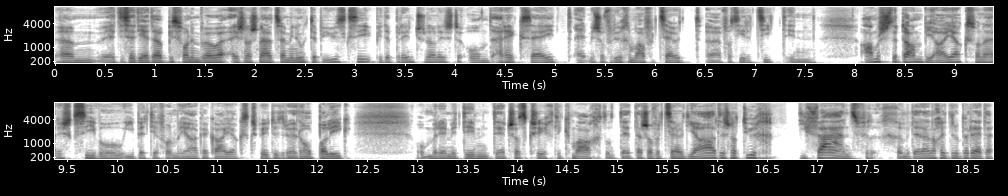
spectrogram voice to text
ähm, es hat jeder etwas von ihm wollen. Er war noch schnell zwei Minuten bei uns, gewesen, bei den Printjournalisten. Und er hat gesagt, er hat mir schon früher mal erzählt äh, von seiner Zeit in Amsterdam bei Ajax, wo er war, wo IBET ja vor einem Jahr gegen Ajax gespielt in der Europa League. Und wir haben mit ihm dort schon eine Geschichte gemacht. Und dort hat er schon erzählt, ja, das ist natürlich die Fans, können wir dann auch noch darüber reden,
